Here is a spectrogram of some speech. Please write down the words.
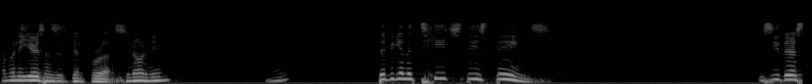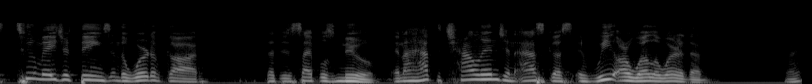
How many years has this been for us? You know what I mean? Right? They began to teach these things. You see, there's two major things in the Word of God that the disciples knew. And I have to challenge and ask us if we are well aware of them. Right?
